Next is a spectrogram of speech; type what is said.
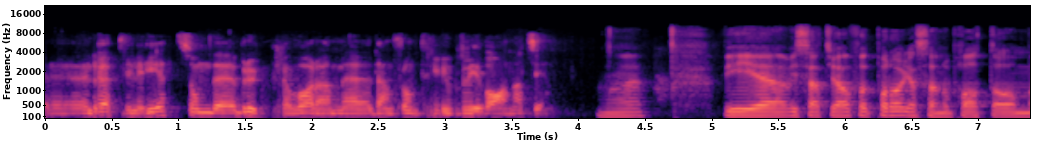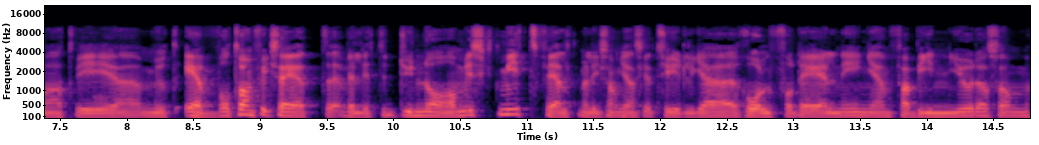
Eh, löpvillighet som det brukar vara med den fronttrion som vi är vana att se. Nej. Vi, eh, vi satt ju här för ett par dagar sedan och pratade om att vi eh, mot Everton fick se ett väldigt dynamiskt mittfält med liksom ganska tydliga rollfördelning. En Fabinho där som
